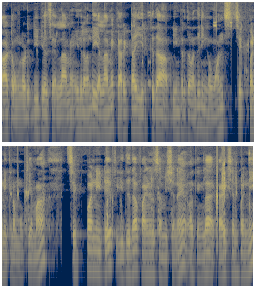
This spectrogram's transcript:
காட்டும். உங்களோட டீட்டெயில்ஸ் எல்லாமே. இதில் வந்து எல்லாமே கரெக்டாக இருக்குதா அப்படின்றத வந்து நீங்கள் ஒன்ஸ் செக் பண்ணிக்கணும். முக்கியமாக செக் பண்ணிவிட்டு இதுதான் ஃபைனல் சப்மிஷனு ஓகேங்களா கரெக்ஷன் பண்ணி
